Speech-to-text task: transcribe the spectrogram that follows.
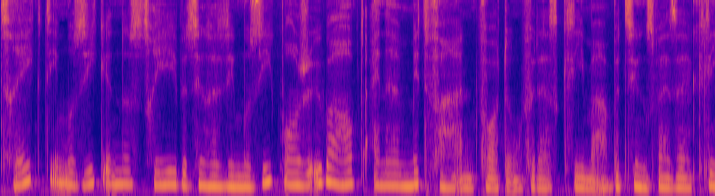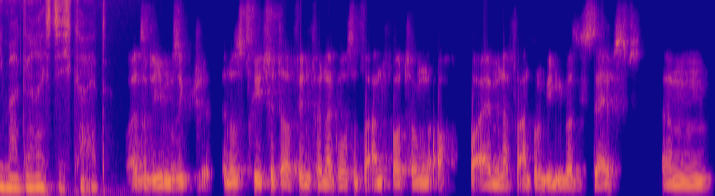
trägt die Musikindustrie bzw. die Musikbranche überhaupt eine Mitverantwortung für das Klima bzw. Klimagerechtigkeit? Also die Musikindustrie steht auf jeden Fall in einer großen Verantwortung, auch vor allem in der Verantwortung gegenüber sich selbst, ähm,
